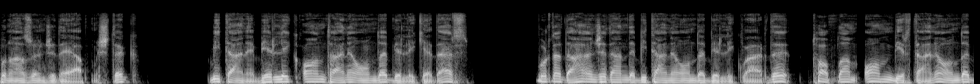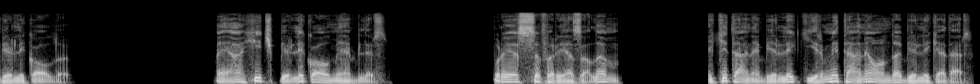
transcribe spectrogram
bunu az önce de yapmıştık. Bir tane birlik, 10 tane onda birlik eder. Burada daha önceden de bir tane onda birlik vardı. Toplam 11 tane onda birlik oldu. Veya hiç birlik olmayabilir. Buraya 0 yazalım. 2 tane birlik, 20 tane onda birlik eder.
